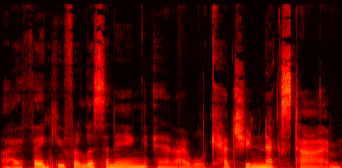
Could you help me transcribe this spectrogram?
I thank you for listening, and I will catch you next time.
